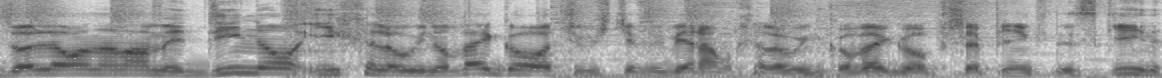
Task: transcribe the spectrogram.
Do Leona mamy Dino i Halloweenowego. Oczywiście wybieram Halloweenkowego, przepiękny skin.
